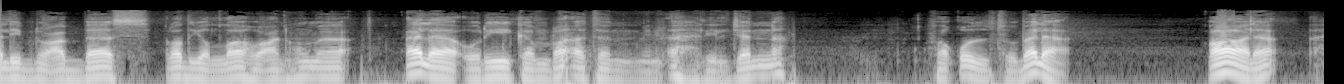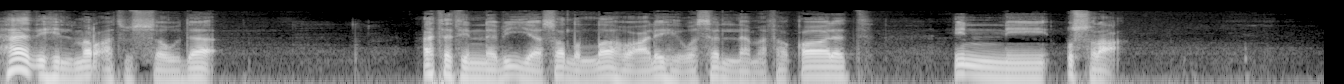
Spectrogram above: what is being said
لبن عباس رضي الله عنهما ألا أريك امرأة من أهل الجنة فقلت بلاقال هذه المرأة السوداء أتت النبي صلى الله عليه وسلم فقالت إني أصرع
